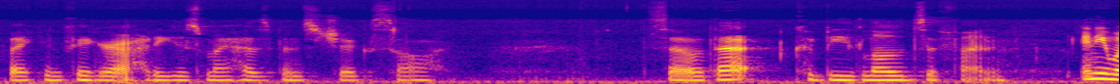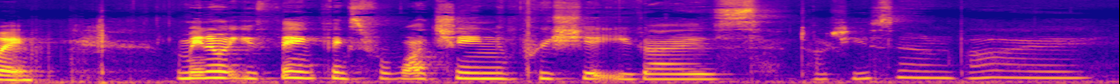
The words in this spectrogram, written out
if I can figure out how to use my husband's jigsaw. So that could be loads of fun. Anyway, let me know what you think. Thanks for watching. Appreciate you guys. Talk to you soon. Bye.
